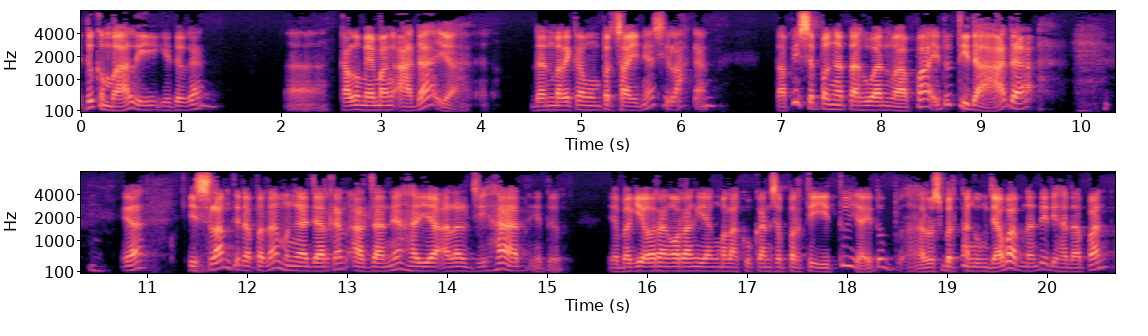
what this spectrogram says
itu kembali gitu kan? Nah, kalau memang ada ya dan mereka mempercayainya silahkan. Tapi sepengetahuan bapak itu tidak ada. Ya Islam tidak pernah mengajarkan azannya haya alal jihad gitu. Ya bagi orang-orang yang melakukan seperti itu ya itu harus bertanggung jawab nanti di hadapan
